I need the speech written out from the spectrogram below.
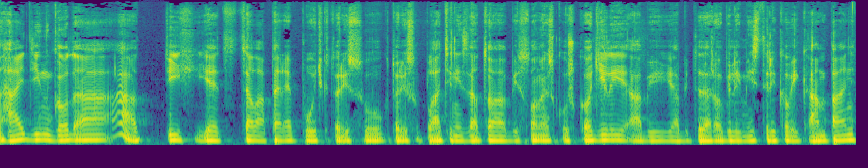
Hajdin, Goda a tých je celá perepuť, ktorí sú, ktorí sú platení za to, aby Slovensku škodili, aby, aby teda robili mistrikový kampaň,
